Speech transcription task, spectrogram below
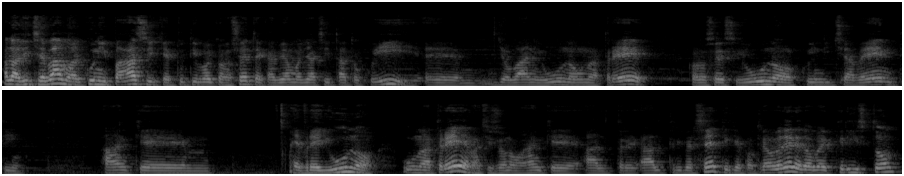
Allora, dicevamo alcuni passi che tutti voi conoscete, che abbiamo già citato qui, eh, Giovanni 1, 1 a 3, Colossesi 1, 15 a 20, anche Ebrei 1, 1 a 3, ma ci sono anche altre, altri versetti che potremo vedere dove Cristo,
